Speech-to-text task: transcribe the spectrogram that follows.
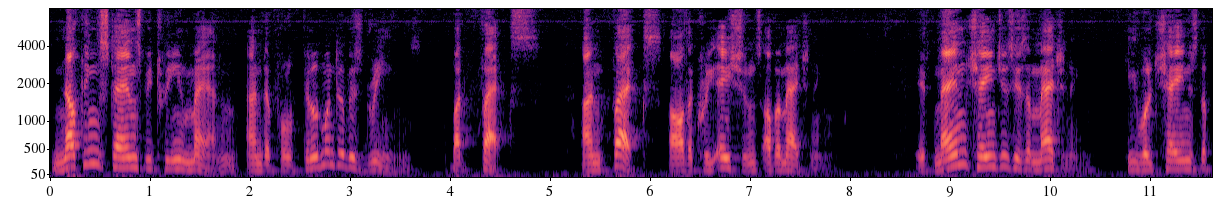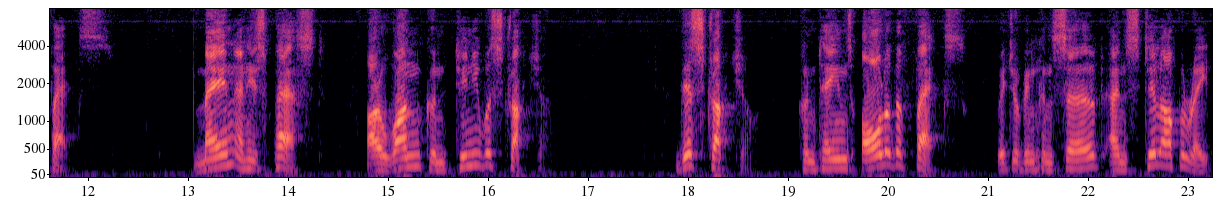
Nothing stands between man and the fulfillment of his dreams but facts, and facts are the creations of imagining. If man changes his imagining, he will change the facts. Man and his past are one continuous structure. This structure contains all of the facts which have been conserved and still operate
